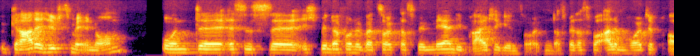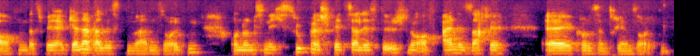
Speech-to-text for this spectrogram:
gerade hilft es mir enorm, und äh, es ist, äh, ich bin davon überzeugt, dass wir mehr in die Breite gehen sollten, dass wir das vor allem heute brauchen, dass wir Generalisten werden sollten und uns nicht super spezialistisch nur auf eine Sache äh, konzentrieren sollten.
